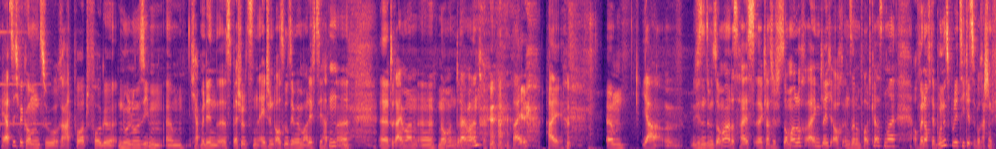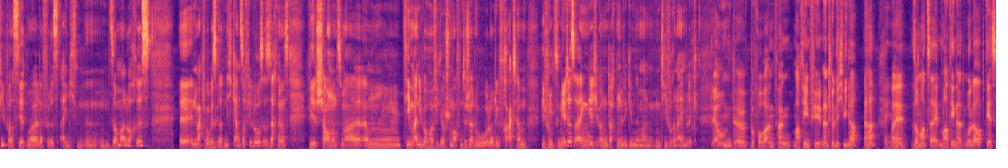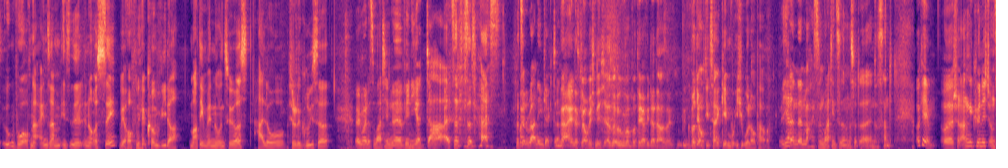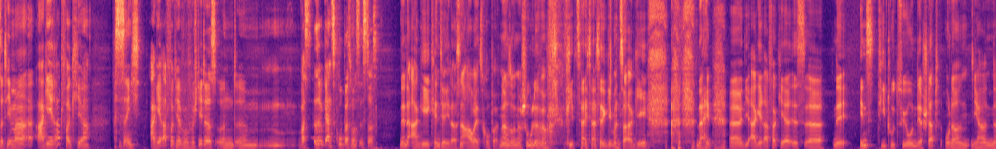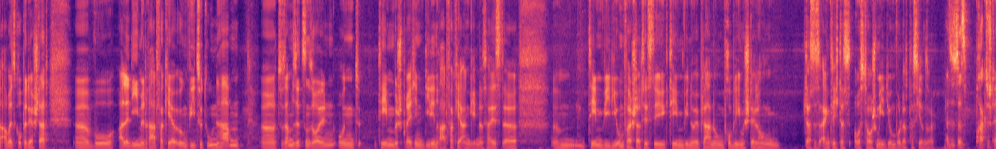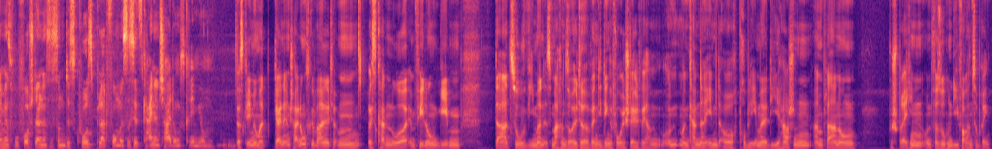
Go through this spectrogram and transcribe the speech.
Herzlich willkommen zu Radport Folge 007. Ähm, ich habe mir den äh, specialsten Agent ausgesucht, den wir im ADFC hatten. Äh, äh, Dreimann, äh, Norman, Dreimann. Hi. Hi. Ähm, ja, wir sind im Sommer, das heißt äh, klassisches Sommerloch eigentlich, auch in so einem Podcast mal. Auch wenn auf der Bundespolitik jetzt überraschend viel passiert, mal dafür, dass eigentlich ein, äh, ein Sommerloch ist. Äh, in Magdeburg ist gerade nicht ganz so viel los. Also dachten wir uns, wir schauen uns mal ähm, Themen an, die wir häufig auch schon mal auf dem Tisch hatten, wo Leute gefragt haben, wie funktioniert das eigentlich und dachten, wir geben da mal einen tieferen Einblick. Ja, und äh, bevor wir anfangen, Martin fehlt natürlich wieder, ja? ja? weil Sommerzeit, Martin hat Urlaub, der ist irgendwo auf einer einsamen Insel in der Ostsee. Wir hoffen, er kommt wieder. Martin, wenn du uns hörst, hallo, schöne Grüße. Irgendwann ist Martin äh, weniger da, als er das da ist. Wird so ein Running Gag dann? Nein, das glaube ich nicht. Also irgendwann wird er ja wieder da sein. Wird ja auch die Zeit geben, wo ich Urlaub habe. Ja, dann, dann mache ich es mit Martin zusammen. Das wird äh, interessant. Okay, äh, schon angekündigt, unser Thema äh, AG Radverkehr. Was ist eigentlich AG Radverkehr? Wofür steht das? Und ähm, was, also ganz grob erstmal, was ist das? Eine AG kennt ja jeder, das ist eine Arbeitsgruppe. Ne? So in der Schule, wenn man viel Zeit hatte, geht man zur AG. Nein, äh, die AG Radverkehr ist äh, eine Institution der Stadt oder ja eine Arbeitsgruppe der Stadt, äh, wo alle, die mit Radverkehr irgendwie zu tun haben, äh, zusammensitzen sollen und Themen besprechen, die den Radverkehr angehen. Das heißt, äh, ähm, Themen wie die Unfallstatistik, Themen wie neue Planungen, Problemstellungen, das ist eigentlich das Austauschmedium, wo das passieren soll. Also ist das praktisch, kann ich mir das so vorstellen, dass es so eine Diskursplattform ist. Es ist jetzt kein Entscheidungsgremium. Das Gremium hat keine Entscheidungsgewalt. Ähm, es kann nur Empfehlungen geben dazu, wie man es machen sollte, wenn die Dinge vorgestellt werden. Und man kann da eben auch Probleme, die herrschen an Planung, besprechen und versuchen, die voranzubringen.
